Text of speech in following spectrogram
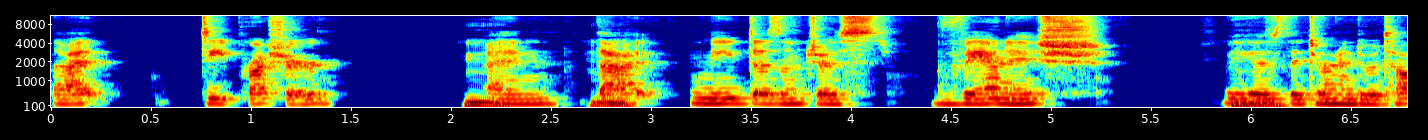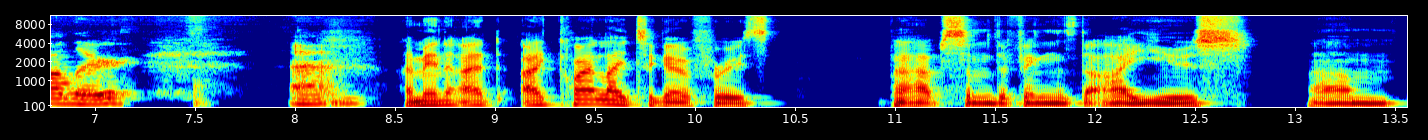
that deep pressure, Mm, and that need doesn't just vanish because they turn into a toddler. Um, I mean, I'd I'd quite like to go through perhaps some of the things that I use. Um,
